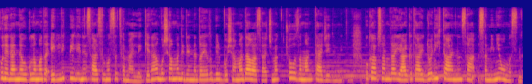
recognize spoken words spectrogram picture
Bu nedenle uygulamada evlilik birliğinin sarsılması temelli genel boşanma nedenine dayalı bir boşanma davası açmak çoğu zaman tercih edilmektedir. Bu kapsamda Yargıtay dön ihtarının sa- samimi olmasını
